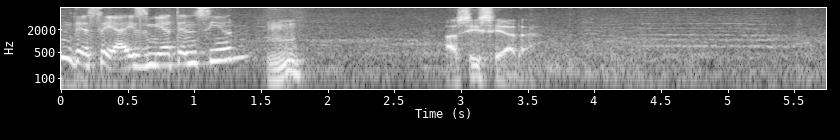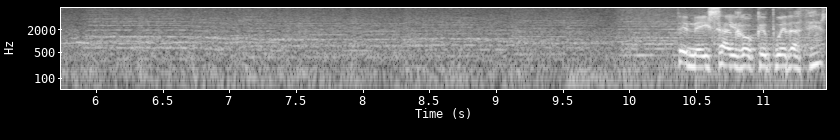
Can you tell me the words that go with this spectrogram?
¿Deseáis mi atención? ¿Mm? Así se hará. ¿Tenéis algo que pueda hacer?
